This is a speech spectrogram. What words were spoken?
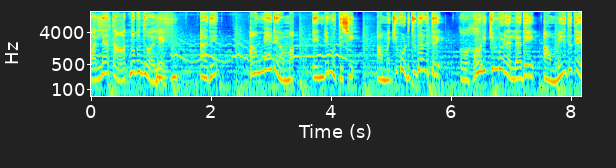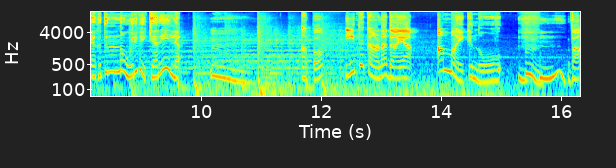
വല്ലാത്ത ആത്മബന്ധം അല്ലേ അതെ അമ്മയുടെ അമ്മ എന്റെ മുത്തശ്ശി അമ്മയ്ക്ക് കൊടുത്തതാണത്രേ. കുളിക്കുമ്പോഴല്ലാതെ അമ്മ ഇത് ദേഹത്തു നിന്ന് ഒരു വെക്കാറേയില്ല ഇല്ല. അപ്പോ ഇത് കാണാതായ അമ്മായിക്ക് നോവു. വാ.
